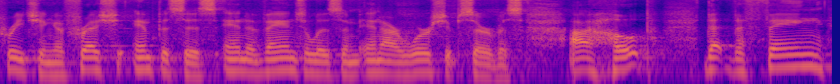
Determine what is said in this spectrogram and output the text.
preaching, a fresh emphasis in evangelism in our worship service. I hope that the thing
